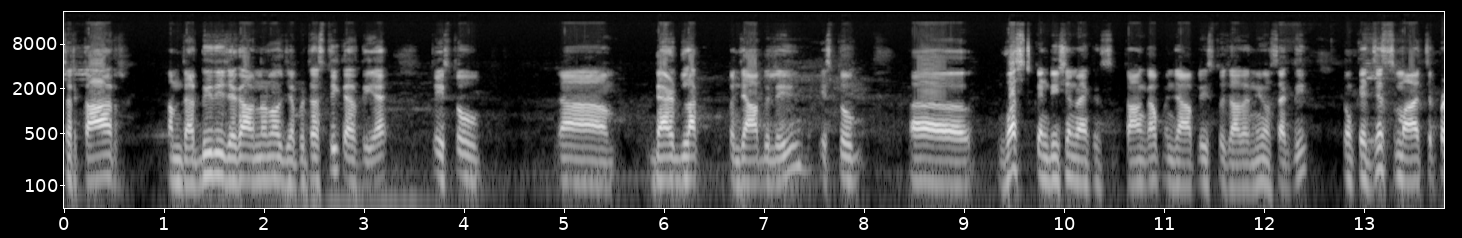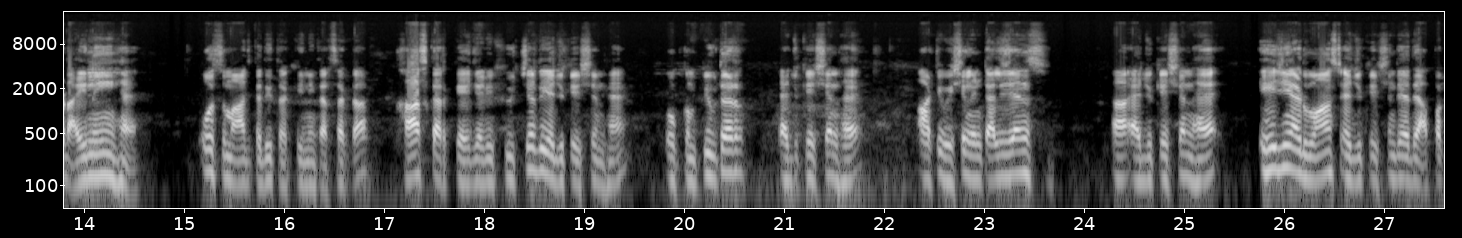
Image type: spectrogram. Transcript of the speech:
ਸਰਕਾਰ ਹਮਦਰਦੀ ਦੀ ਜਗ੍ਹਾ ਉਹਨਾਂ ਨਾਲ ਜ਼ਬਰਦਸਤੀ ਕਰਦੀ ਹੈ, ਤੇ ਇਸ ਤੋਂ ਬੈਡ ਲੱਕ ਪੰਜਾਬ ਦੇ ਲਈ ਇਸ ਤੋਂ ਵਸਟ ਕੰਡੀਸ਼ਨ ਮੈਂ ਕਹਾਂਗਾ ਪੰਜਾਬ ਲਈ ਇਸ ਤੋਂ ਜ਼ਿਆਦਾ ਨਹੀਂ ਹੋ ਸਕਦੀ ਕਿਉਂਕਿ ਜਿਸ ਸਮਾਜ 'ਚ ਪੜ੍ਹਾਈ ਨਹੀਂ ਹੈ, ਉਹ ਸਮਾਜ ਕਦੀ ਤਰੱਕੀ ਨਹੀਂ ਕਰ ਸਕਦਾ। ਖਾਸ ਕਰਕੇ ਜਿਹੜੀ ਫਿਊਚਰ ਦੀ ਐਜੂਕੇਸ਼ਨ ਹੈ ਉਹ ਕੰਪਿਊਟਰ ਐਜੂਕੇਸ਼ਨ ਹੈ ਆਰਟੀਫੀਸ਼ੀਅਲ ਇੰਟੈਲੀਜੈਂਸ ਐਜੂਕੇਸ਼ਨ ਹੈ ਇਹ ਜਿਹੀ ਐਡਵਾਂਸਡ ਐਜੂਕੇਸ਼ਨ ਦੇ ਅਧਿਆਪਕ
